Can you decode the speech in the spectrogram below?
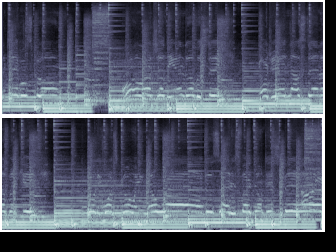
a tablespoon. One watch at the end of a stick. Guard your head now, stand up and kick. Burning what's going nowhere. Dissatisfied, don't despair.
